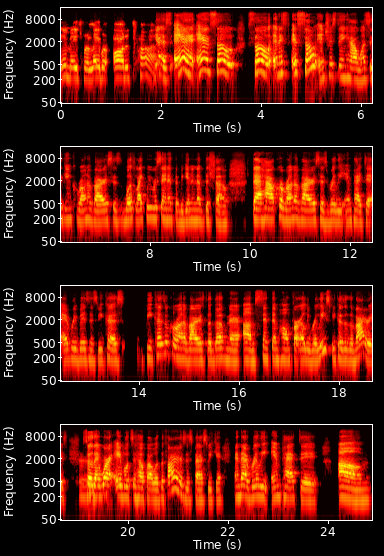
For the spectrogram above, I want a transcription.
inmates for labor all the time. Yes, and and so so and it's it's so interesting how once again coronavirus is was like we were saying at the beginning of the show that how coronavirus has really impacted every business because because of coronavirus the governor um sent them home for early release because of the virus. So they weren't able to help out with the fires this past weekend and that really impacted um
